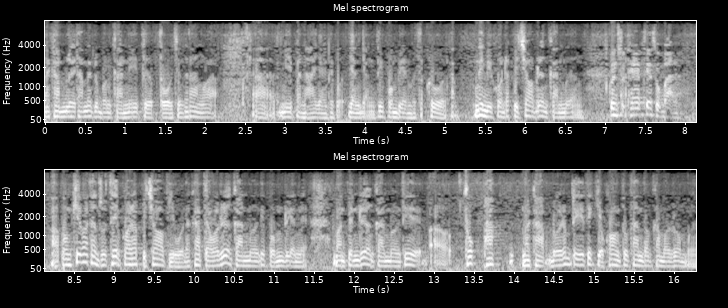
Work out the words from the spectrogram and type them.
นะครับเลยทำให้กระบวนการนี้เติบโตจนกระทั่งว่าเอ่อมีปัญหาอย่างที่อย่างอย่างที่ผมเรียนเมื่อสักครู่ครับไม่มีคนรับผิดชอบเรื่องการเมือง คุณสุเทพเทือกสุบรรณอ่าผมคิดว่าท่านสุเทพก็รับผิดชอบอยู่นะครับแต่ว่าเรื่องการเมืองที่ผมเรียนเนี่ยมันเป็นเรื่องการเมืองที่ทุกพักนะครับ โดยรัฐมนตรีที่เกี่ยวข้องทุกท่านต้องเข้ามาร่วมมือ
